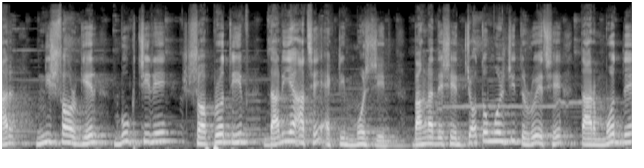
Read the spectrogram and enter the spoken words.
আর নিসর্গের বুক চিরে সপ্রতিভ দাঁড়িয়ে আছে একটি মসজিদ। বাংলাদেশে যত মসজিদ রয়েছে, তার মধ্যে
